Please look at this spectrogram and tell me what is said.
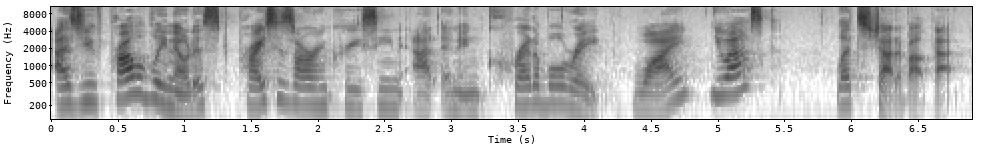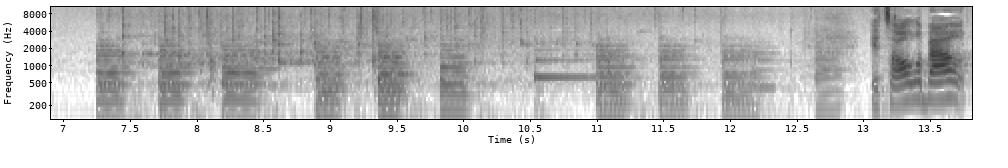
As you've probably noticed, prices are increasing at an incredible rate. Why, you ask? Let's chat about that. It's all about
